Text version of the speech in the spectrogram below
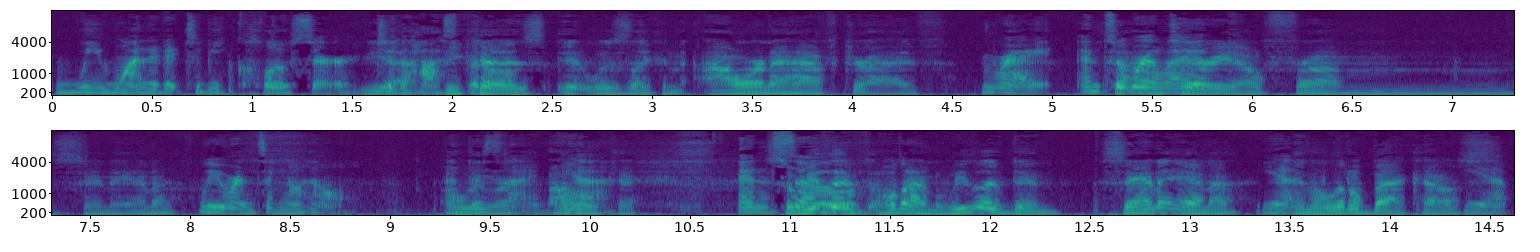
we wanted it to be closer Yeah. to the hospital. Because it was like an hour and a half drive right. And so we're like, Ontario from Santa Ana. we were in Signal Hill at oh, this we time. Oh, yeah. okay. And So, so, we lived. Hold on. We lived in Santa Ana Yeah. in a little back house. Yep.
